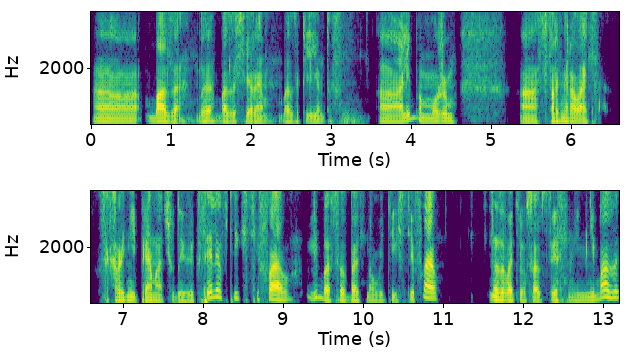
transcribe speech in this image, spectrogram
а, база, да, база CRM, база клиентов, а, либо можем а, сформировать, сохранить прямо отсюда из Excel в TXT файл, либо создать новый TXT файл, называть его, соответственно, имени базы,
